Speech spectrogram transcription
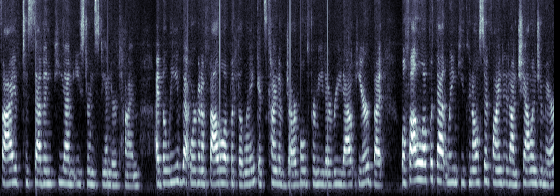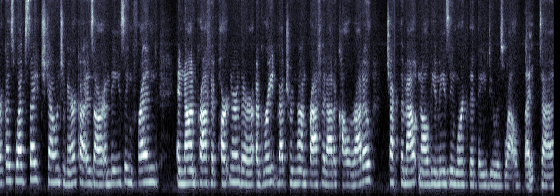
5 to 7 p.m. Eastern Standard Time. I believe that we're going to follow up with the link. It's kind of jarbled for me to read out here, but we'll follow up with that link. You can also find it on Challenge America's website. Challenge America is our amazing friend and nonprofit partner. They're a great veteran nonprofit out of Colorado. Check them out and all the amazing work that they do as well. But uh,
